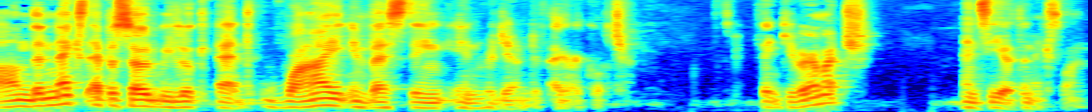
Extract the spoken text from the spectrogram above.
On the next episode, we look at why investing in regenerative agriculture. Thank you very much and see you at the next one.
